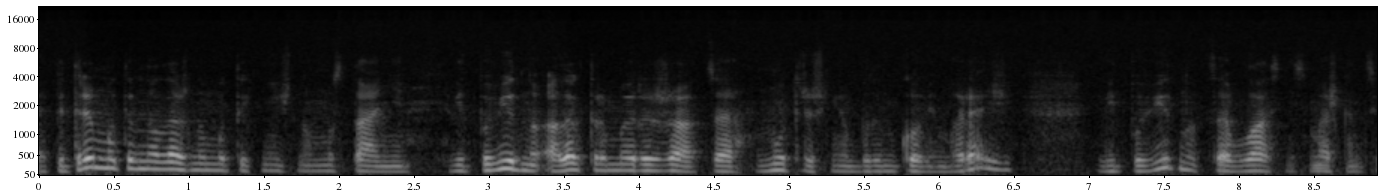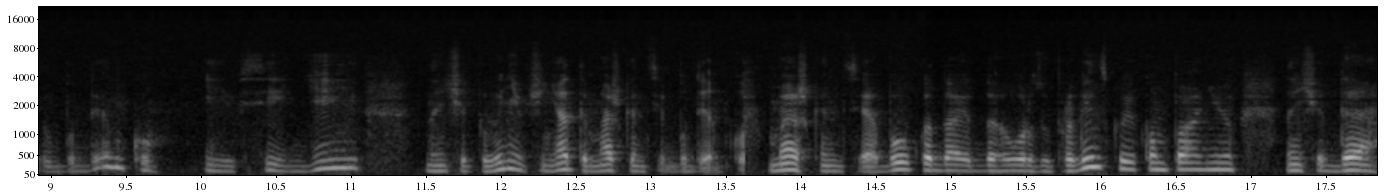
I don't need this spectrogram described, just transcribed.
підтримувати в належному технічному стані. Відповідно, електромережа це внутрішньобудинкові мережі. Відповідно, це власність мешканців будинку і всі дії значить, повинні вчиняти мешканці будинку. Мешканці або укладають договор з управлінською компанією, значить, де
